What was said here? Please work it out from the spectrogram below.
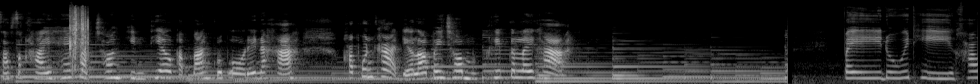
Subscribe ให้กับช่องกินเที่ยวกับบ้านกรุ๊ปโอด้วยนะคะ ขอบคุณค่ะ เดี๋ยวเราไปชมคลิปกันเลยค่ะ ไปดูวิธีเข้า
